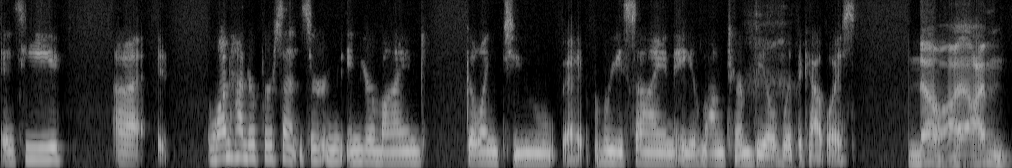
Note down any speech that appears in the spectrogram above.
Is he uh, 100% certain in your mind going to uh, re-sign a long-term deal with the Cowboys? No, I, I'm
